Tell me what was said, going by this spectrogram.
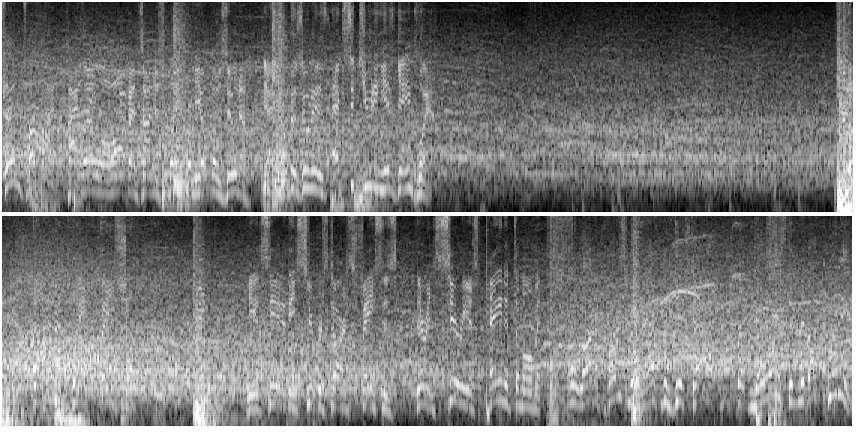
sentai. High level of offense on display from Yokozuna. Yeah, Yokozuna is executing his game plan. Diamond plate facial. You can see it in these superstars' faces. They're in serious pain at the moment. A lot of punishment has been dished out, but no one is thinking about quitting.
